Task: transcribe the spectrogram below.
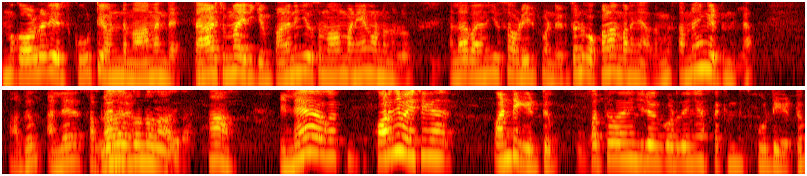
നമുക്ക് ഓൾറെഡി ഒരു സ്കൂട്ടി ഉണ്ട് മാമന്റെ. താഴെ ചുമ്മാ ഇരിക്കും. പതിനഞ്ച് ദിവസം മാമൻ പണിയാൻ കൊണ്ടുവന്നുള്ളൂ. അല്ലാതെ പതിനഞ്ച് ദിവസം അവിടെ ഇരിപ്പുണ്ട്. എടുത്തോണ്ട് പൊക്കോളാൻ പറഞ്ഞാൽ നമുക്ക് സമയം കിട്ടുന്നില്ല. അതും അല്ലെ ആ. ഇല്ലേ കുറഞ്ഞ പൈസക്ക് വണ്ടി കിട്ടും. പത്ത് പതിനഞ്ച് രൂപ കൊടുത്തു കഴിഞ്ഞാൽ സെക്കൻഡ് സ്കൂട്ടി കിട്ടും.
